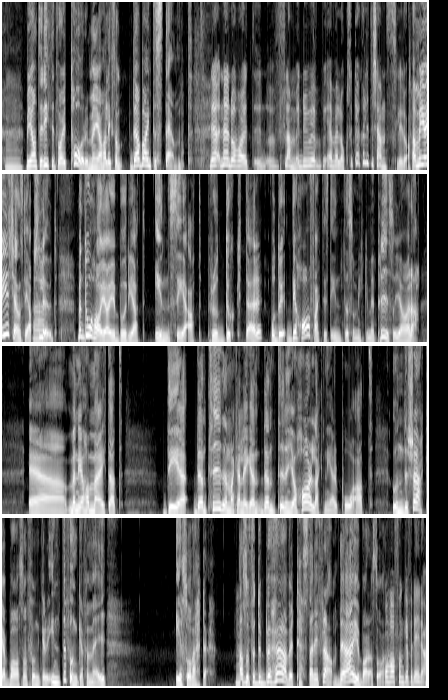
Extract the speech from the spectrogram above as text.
Men jag har inte riktigt varit torr. Men jag har liksom, det har bara inte stämt. Det, när du har varit eh, flammig, du är, är väl också kanske lite känslig då? Ja men jag är känslig, absolut. Men då har jag ju börjat inse att produkter, och det, det har faktiskt inte så mycket med pris att göra. Eh, men jag har märkt att det, den tiden man kan lägga, den tiden jag har lagt ner på att undersöka vad som funkar och inte funkar för mig är så värt det. Alltså för du behöver testa dig fram. Det är ju bara så. Och vad funkar för dig då?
